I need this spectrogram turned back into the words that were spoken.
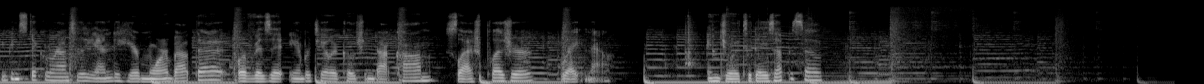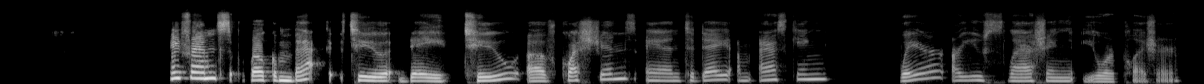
You can stick around to the end to hear more about that or visit ambertaylorcoaching.com slash pleasure right now. Enjoy today's episode. Friends, welcome back to day two of questions. And today I'm asking, where are you slashing your pleasure?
